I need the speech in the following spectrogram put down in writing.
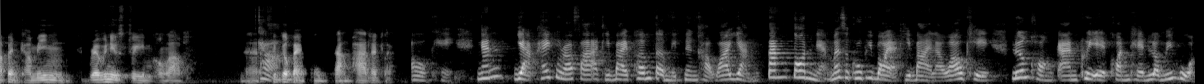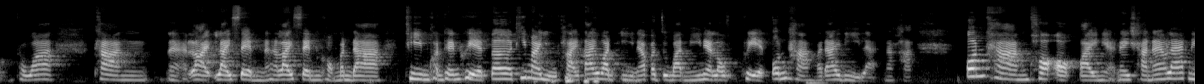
up and coming revenue stream ของเรา นะซึ่งก็แบ่งเป็นสาม part หลักๆโอเค งั้นอยากให้คุณระฟ้าอธิบายเพิ่มเติมนิดนึงค่ะว่าอย่างตั้งต้นเนี่ยเมื่อสักครู่พี่บอยอธิบายแล้วว่าโอเค เรื่องของการ create content เราไม่ห่วง เพราะว่าทางลายเซ็นนะคะลายเซ็นของบรรดาทีม content creator ที่มาอยู่ภายใต้ One E นะปัจจุบันนี้เนี่ยเรา create ต้นทางมาได้ดีแล้วนะคะต้นทางพอออกไปเนี่ยใน channel แรกใน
